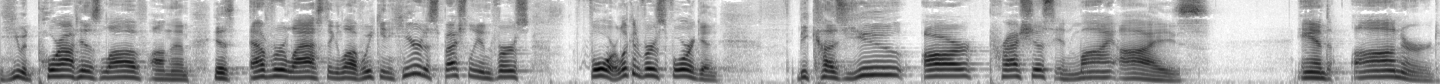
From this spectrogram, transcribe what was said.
He would pour out his love on them, his everlasting love. We can hear it especially in verse 4. Look at verse 4 again because you are precious in my eyes and honored,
